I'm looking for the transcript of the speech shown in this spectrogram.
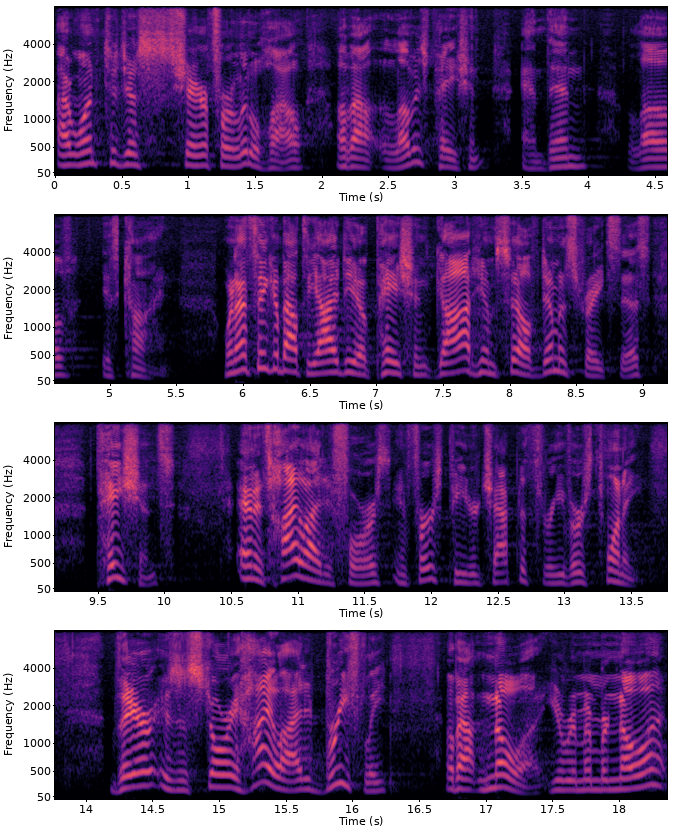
I want to just share for a little while about love is patient and then love is kind. When I think about the idea of patience, God himself demonstrates this patience and it's highlighted for us in 1 Peter chapter 3 verse 20. There is a story highlighted briefly about Noah. You remember Noah?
